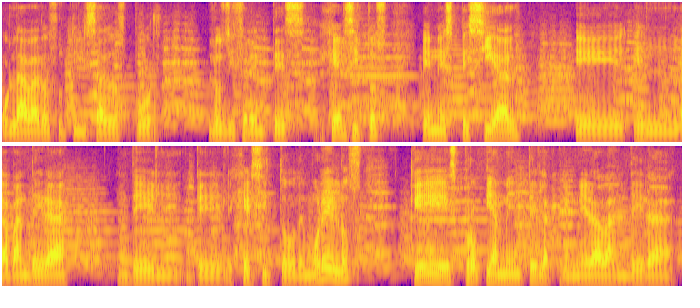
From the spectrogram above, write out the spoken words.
o lábaros utilizados por los diferentes ejércitos, en especial eh, la bandera del, ejército de Morelos, que es propiamente la primera bandera,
